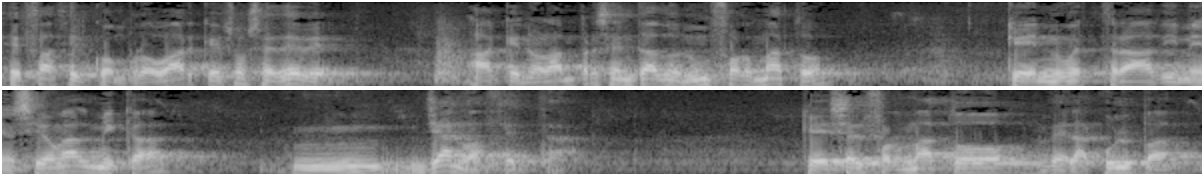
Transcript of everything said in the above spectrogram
es fácil comprobar que eso se debe a que nos lo han presentado en un formato que nuestra dimensión álmica mmm, ya no acepta, que es el formato de la culpa,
